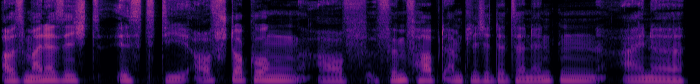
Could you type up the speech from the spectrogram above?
Aus meiner Sicht ist die Aufstockung auf fünf hauptamtliche Dezernenten eine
